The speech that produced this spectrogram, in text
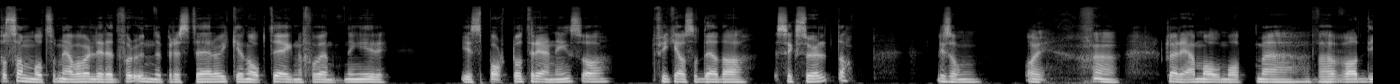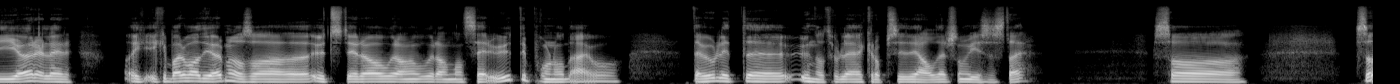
På samme måte som jeg var veldig redd for å underprestere og ikke nå opp til egne forventninger i sport og trening, så fikk jeg også det da seksuelt, da. Liksom Oi, klarer jeg å måle meg opp med hva, de gjør, eller ikke bare hva de gjør, men også utstyret og hvordan, hvordan man ser ut i porno. Det er jo, det er jo litt uh, unaturlige kroppsidealer som vises der. Så så,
